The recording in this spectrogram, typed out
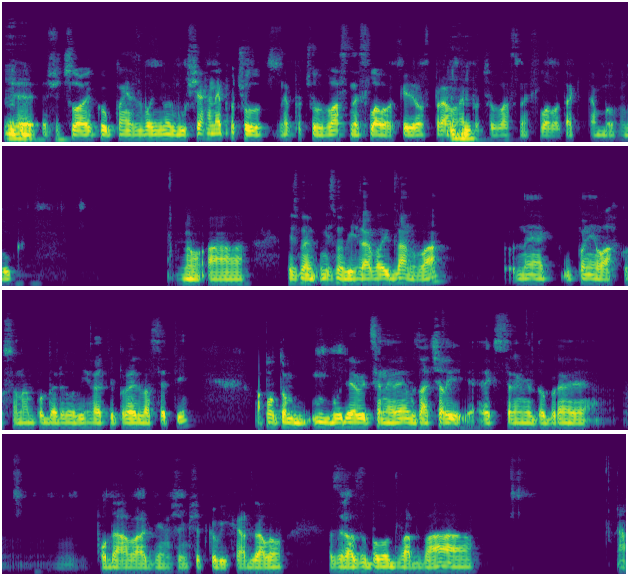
mm-hmm. že, že človek úplne zvonil v ušiach a nepočul, nepočul vlastné slovo. Keď rozprával, mm-hmm. nepočul vlastné slovo, taký tam bol hluk. No a my sme, my sme vyhrávali 2-0. Nejak úplne ľahko sa nám podarilo vyhrať tie prvé dva sety. A potom Budejovice, neviem, začali extrémne dobre podávať, viem, že im všetko vychádzalo. Zrazu bolo 2-2 a a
